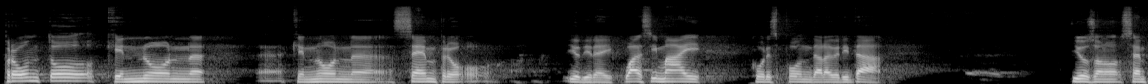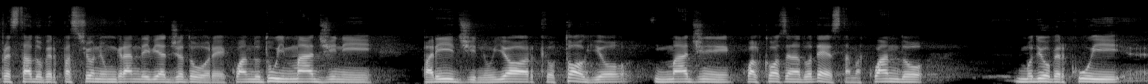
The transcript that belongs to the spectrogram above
pronto che non, eh, che non sempre, o io direi quasi mai, corrisponde alla verità. Io sono sempre stato per passione un grande viaggiatore. Quando tu immagini Parigi, New York o Tokyo, immagini qualcosa nella tua testa, ma quando il motivo per cui eh,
